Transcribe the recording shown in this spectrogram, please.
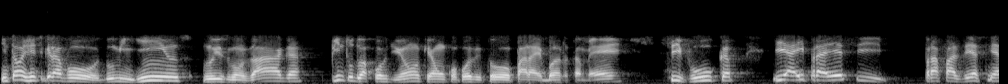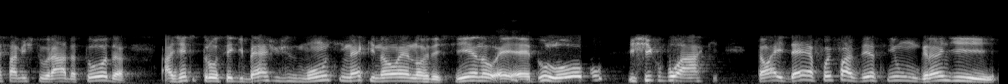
Então a gente gravou Dominguinhos, Luiz Gonzaga, Pinto do Acordeon, que é um compositor paraibano também, Sivuca. E aí para esse para fazer assim essa misturada toda, a gente trouxe Egberto Gismonte, né, que não é nordestino, é, é do Lobo e Chico Buarque. Então a ideia foi fazer assim um grande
